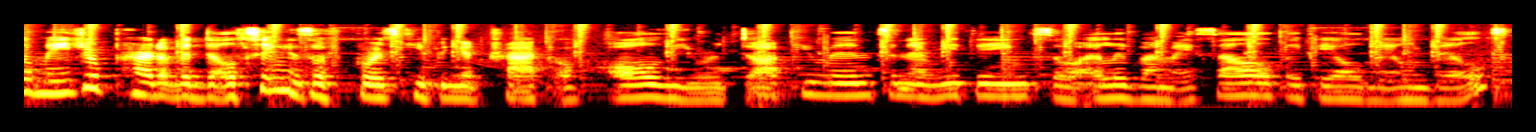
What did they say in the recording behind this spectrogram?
So major part of adulting is, of course, keeping a track of all your documents and everything. So, I live by myself, I pay all my own bills.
